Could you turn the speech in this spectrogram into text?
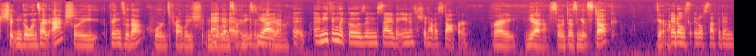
shouldn't go inside. Actually, things without cords probably shouldn't go Uh, uh, inside either. yeah, uh, anything that goes inside the anus should have a stopper. Right. Yeah. So it doesn't get stuck. Yeah. It'll it'll suck it in.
